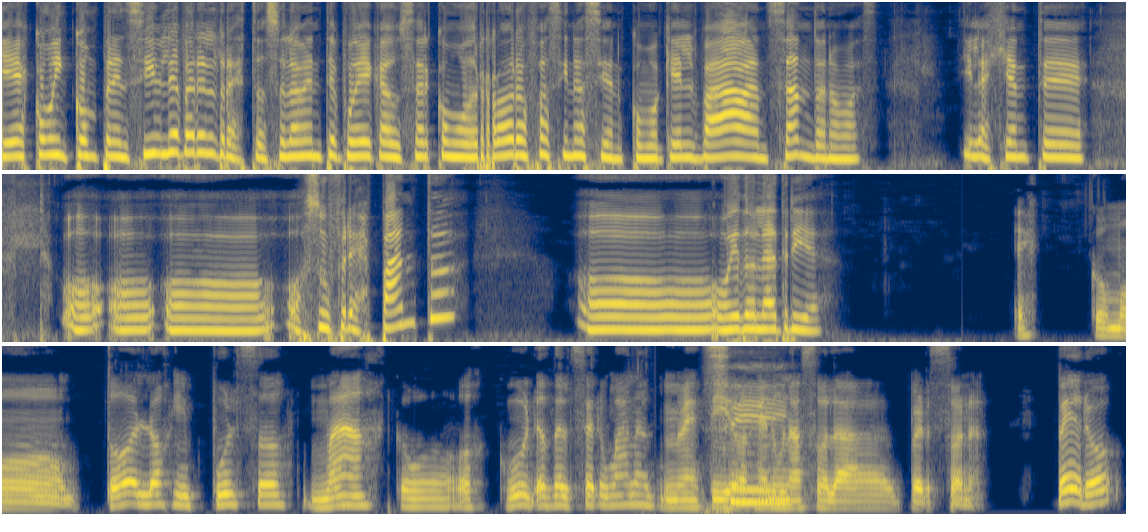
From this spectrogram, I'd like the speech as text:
que es como incomprensible para el resto, solamente puede causar como horror o fascinación, como que él va avanzando nomás. Y la gente o, o, o, o sufre espanto o, idolatría. Es como todos los impulsos más como oscuros del ser humano metidos en una sola persona. Pero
